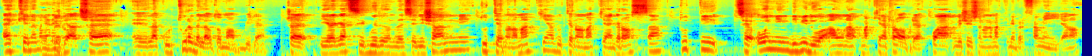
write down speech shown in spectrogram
è che in America Ovvero? c'è eh, la cultura dell'automobile, cioè i ragazzi guidano dai 16 anni, tutti hanno una macchina, tutti hanno una macchina grossa, tutti, cioè ogni individuo ha una macchina propria, qua invece ci sono le macchine per famiglia, no?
